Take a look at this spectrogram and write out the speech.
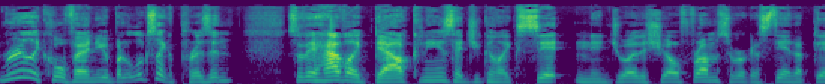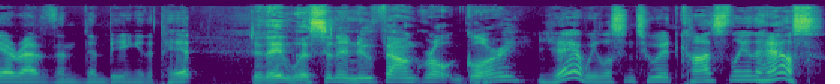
Really cool venue, but it looks like a prison. So they have like balconies that you can like sit and enjoy the show from. So we're gonna stand up there rather than them being in the pit. Do they listen to New Found Glory? Yeah, we listen to it constantly in the house.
